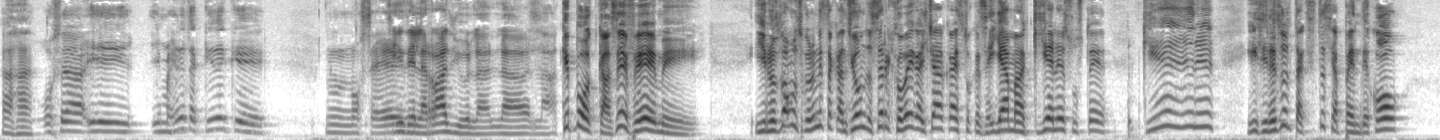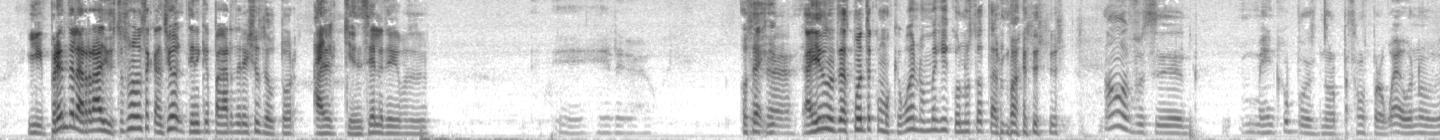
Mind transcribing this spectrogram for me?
Ajá. O sea, y, imagínate aquí de que. No sé. Sí, de la radio, la, la, la... ¿Qué podcast? FM. Y nos vamos con esta canción de Sergio Vega el Chaca, esto que se llama ¿Quién es usted? ¿Quién es? Y sin eso el taxista se apendejó y prende la radio y está sonando esa canción, tiene que pagar derechos de autor al quien sea le tiene que pasar. Eh, O sea, O sea- y ahí es donde te das cuenta como que, bueno, México no está tan mal. No, pues en México, pues nos lo pasamos por huevo, ¿no?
